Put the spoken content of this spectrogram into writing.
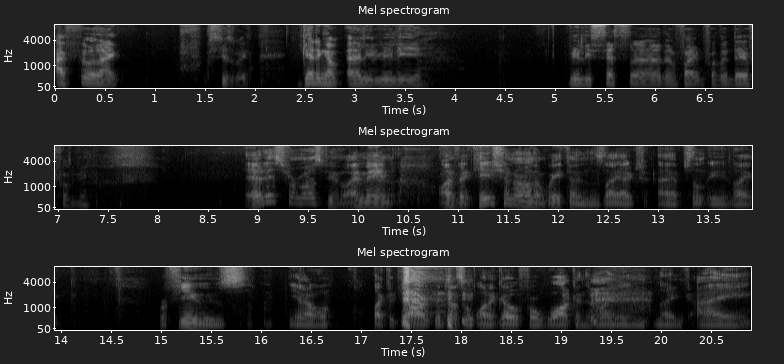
I feel like, excuse me, getting up early really, really sets uh, the vibe for the day for me. It is for most people. I mean, on vacation or on the weekends, I actually I absolutely like refuse. You know, like a dog that doesn't want to go for a walk in the rain. Like I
